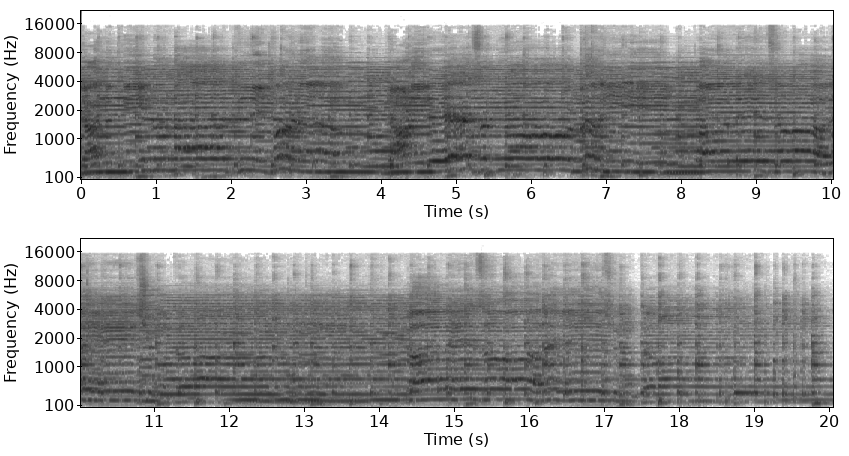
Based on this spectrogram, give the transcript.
જાનકી પણ જાણી રે સત્યો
